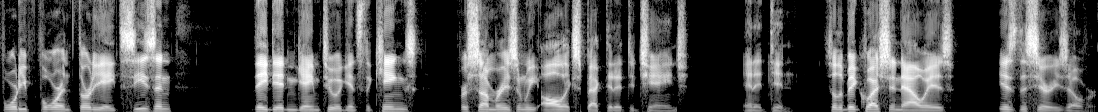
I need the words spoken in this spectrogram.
44 and 38 season, they did in game two against the Kings. For some reason, we all expected it to change, and it didn't. So the big question now is is the series over?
